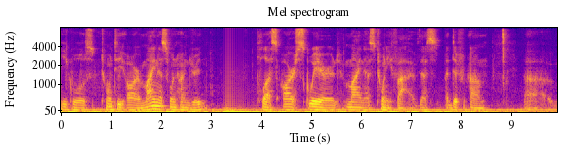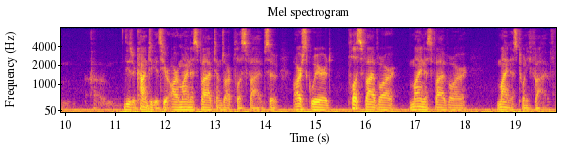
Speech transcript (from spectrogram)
equals 20r minus 100 plus r squared minus 25. That's a different, um, uh, uh, these are conjugates here, r minus 5 times r plus 5. So r squared plus 5r minus 5r minus 25.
